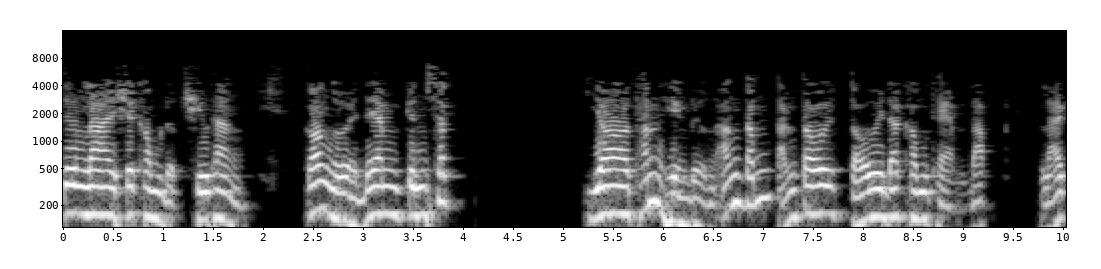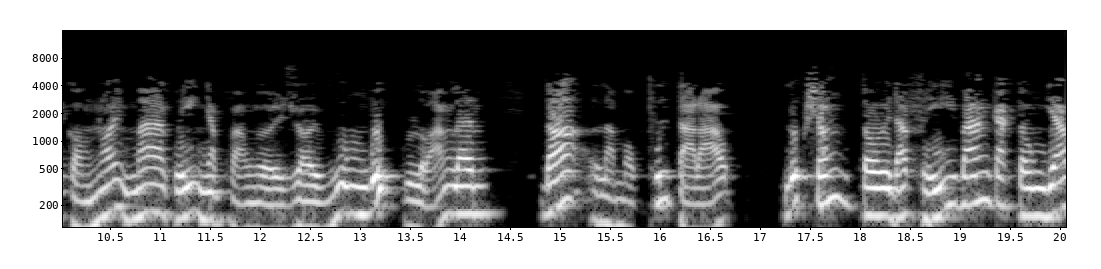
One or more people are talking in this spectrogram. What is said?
tương lai sẽ không được siêu thăng. Có người đem kinh sách do Thánh Hiền Đường ấn tống tặng tôi, tôi đã không thèm đập lại còn nói ma quỷ nhập vào người rồi vung bút loạn lên, đó là một thứ tà đạo. Lúc sống tôi đã phỉ bán các tôn giáo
